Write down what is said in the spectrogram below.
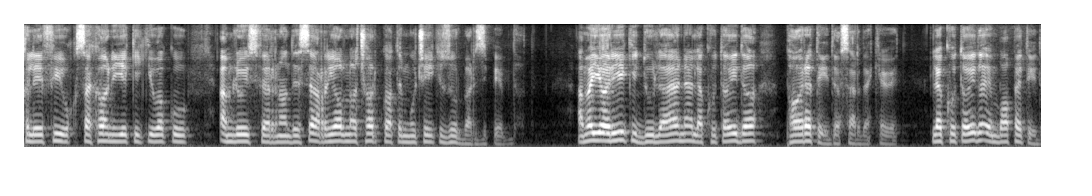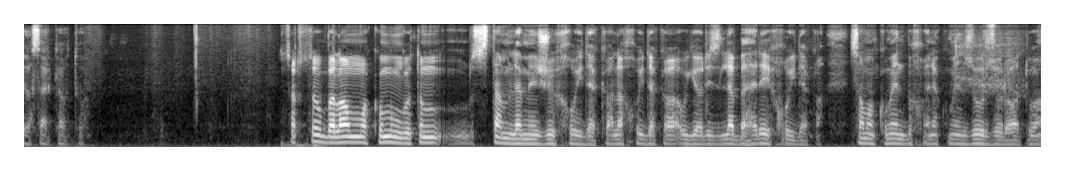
خلێفی و قسەکانی یەکێکی وەکو ئەملویس فەرناندسە ریال ناچار بکاتن موچەیەکی زۆر بەرزی پێبدات ئەمە یاریەکی دوولایەنە لە کوتاییدا پارەتیدا سەر دەکەوێت لە کوتاییدا ئەمباپەتیدا سەرکەوتوە چرتۆ بەڵام وەکو من گوتم ستەم لە مێژوی خۆی دەکا لە خۆی دەکا ئەو یاریز لە بەهرەی خۆی دەکا سامان کومنت بخوێنە کومنت زۆر زۆراتوە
